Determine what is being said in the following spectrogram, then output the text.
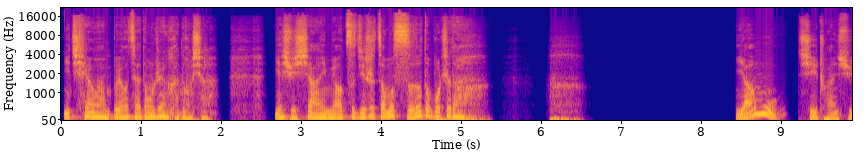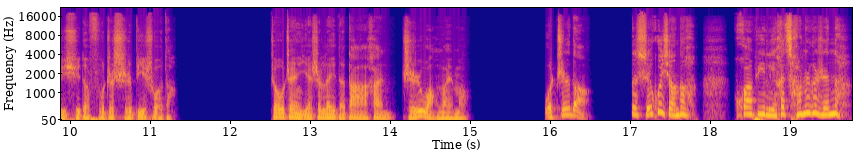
你千万不要再动任何东西了。也许下一秒自己是怎么死的都不知道。杨木气喘吁吁的扶着石壁说道。周震也是累得大汗直往外冒。我知道，那谁会想到画壁里还藏着个人呢？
